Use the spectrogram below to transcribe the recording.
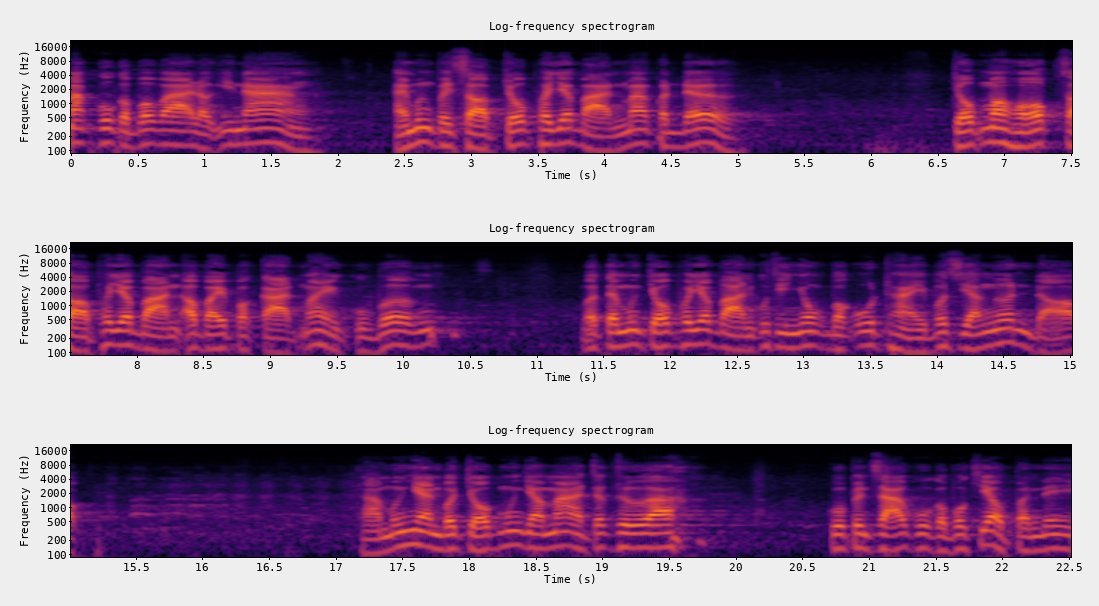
มักกูกับบ่ว่าดอกอีนางให้มึงไปสอบจบพยาบาลมากก่อนเด้อจบมหกสอบพยาบาลเอาใบประกาศมาให้กูเบิ้ง ว่าแต่มึงจบพยาบาลกูที่ยกบอกอูดไห้บ่เสียเงินดอกถามมึงเฮียนบ่จบ มึงอย่ามาจักเถือกูเป็นสาวกูกับบ่เขี้ยวปันนี่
